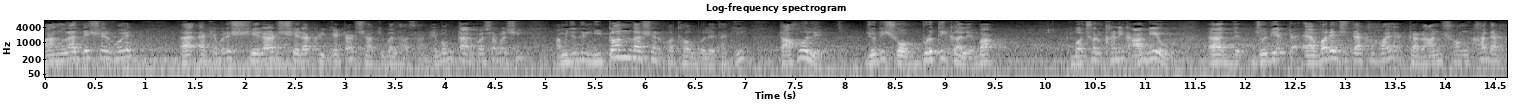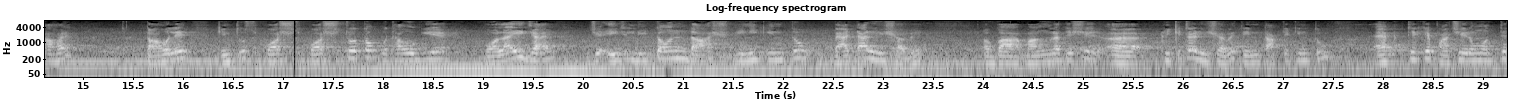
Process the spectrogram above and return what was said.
বাংলাদেশের হয়ে একেবারে সেরার সেরা ক্রিকেটার সাকিব আল হাসান। এবং তার পাশাপাশি আমি যদি লিটন দাসের কথাও বলে থাকি, তাহলে যদি সম্প্রতিকালে বা বছরখানেক আগেও যদি একটা অ্যাভারেজ দেখা হয়, একটা রান সংখ্যা দেখা হয়, তাহলে কিন্তু স্পষ্ট স্পষ্টত কোথাও গিয়ে বলাই যায় যে এই যে লিটন দাস, তিনি কিন্তু ব্যাটার হিসাবে বা বাংলাদেশের ক্রিকেটার হিসাবে তিনি তাকে কিন্তু এক থেকে পাঁচের মধ্যে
